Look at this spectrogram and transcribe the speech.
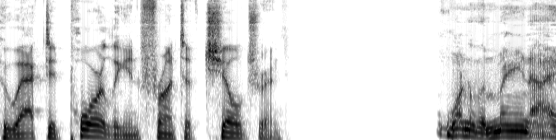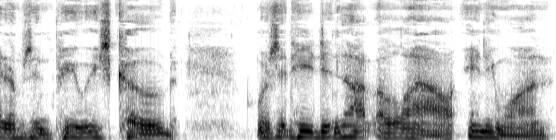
who acted poorly in front of children. One of the main items in Pee Wee's code was that he did not allow anyone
